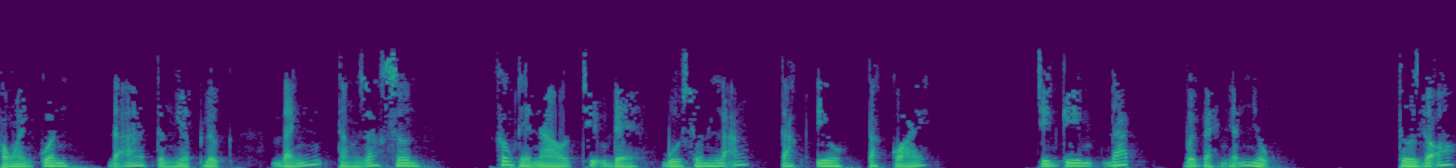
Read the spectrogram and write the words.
Phòng hành quân đã từng hiệp lực đánh thằng Giác Sơn, không thể nào chịu để Bùi Xuân Lãng tác yêu, tác quái. Chín Kim đáp với vẻ nhẫn nhục. Thưa rõ,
